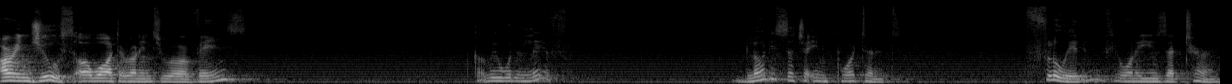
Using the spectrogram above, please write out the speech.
orange juice or water running through our veins? Because we wouldn't live. Blood is such an important fluid, if you want to use that term,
